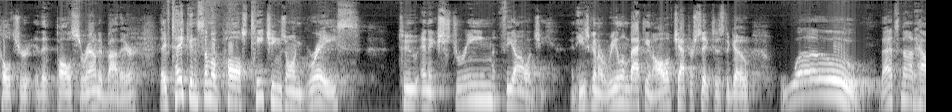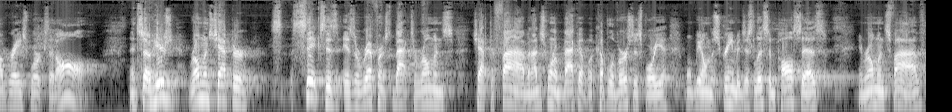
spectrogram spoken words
culture that Paul's surrounded by there. They've taken some of Paul's teachings on grace to an extreme theology. And he's going to reel them back in. All of chapter 6 is to go, whoa, that's not how grace works at all. And so here's Romans chapter 6 is, is a reference back to Romans chapter 5. And I just want to back up a couple of verses for you. Won't be on the screen, but just listen. Paul says in Romans 5,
